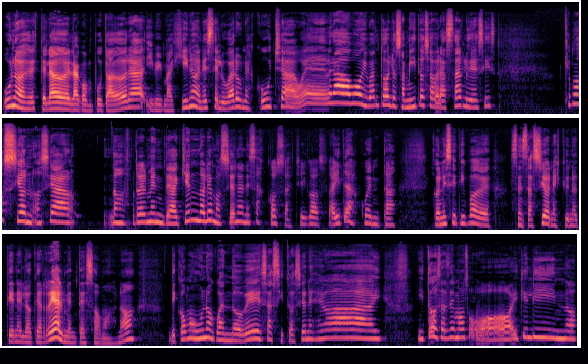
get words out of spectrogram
Uno desde este lado de la computadora y me imagino en ese lugar uno escucha, ¡wey, bravo! Y van todos los amiguitos a abrazarlo y decís, ¡qué emoción! O sea, no, realmente, ¿a quién no le emocionan esas cosas, chicos? Ahí te das cuenta con ese tipo de sensaciones que uno tiene lo que realmente somos, ¿no? De cómo uno cuando ve esas situaciones de, ay, y todos hacemos, ay, qué lindo.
